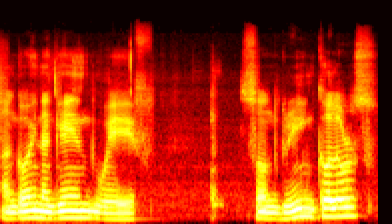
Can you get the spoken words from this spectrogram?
I'm going again with some green colors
